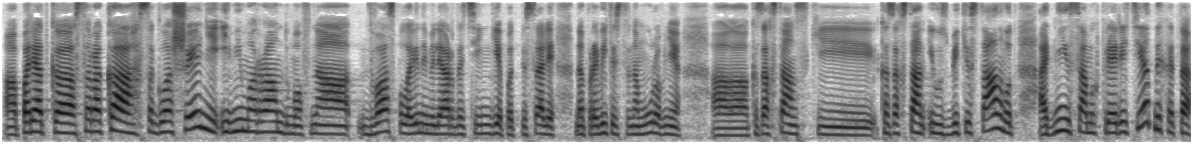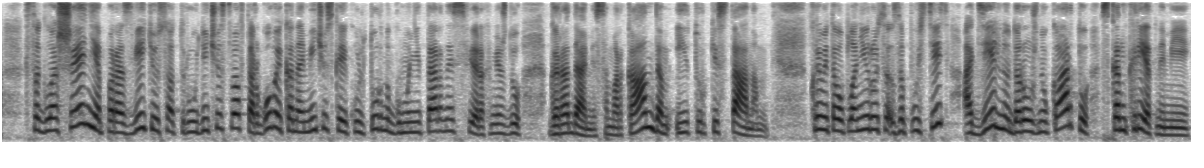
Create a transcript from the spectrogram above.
А, порядка 40 соглашений и меморандумов на 2,5 миллиарда тенге подписали на правительственном уровне а, казахстанский, Казахстан и Узбекистан. Вот одни из самых приоритетных – это соглашение по развитию сотрудничества в торгово-экономической и культурно-гуманитарной сферах между городами Самаркандом и Туркестаном. Кроме того, планируется запустить отдельную дорожную карту с конкретными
